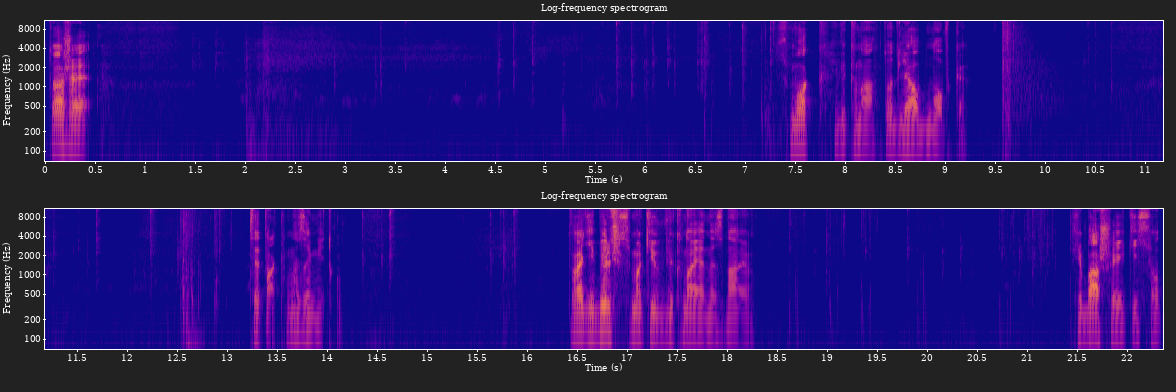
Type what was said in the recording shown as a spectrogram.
Тоже. Смок вікна, ну для обновки. Це так, на замітку. Вроді більше смаків вікно я не знаю. Хіба що якісь от,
